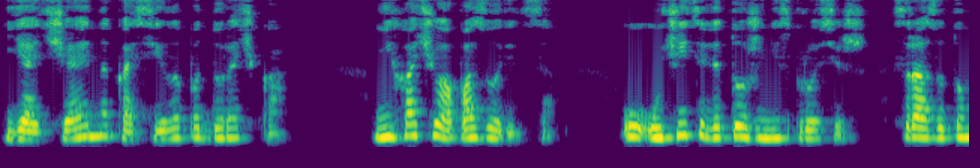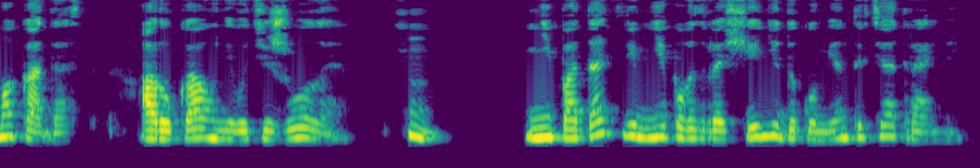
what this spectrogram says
Я отчаянно косила под дурачка. Не хочу опозориться. У учителя тоже не спросишь, сразу тумака даст, а рука у него тяжелая. Хм, не подать ли мне по возвращению документы в театральный?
